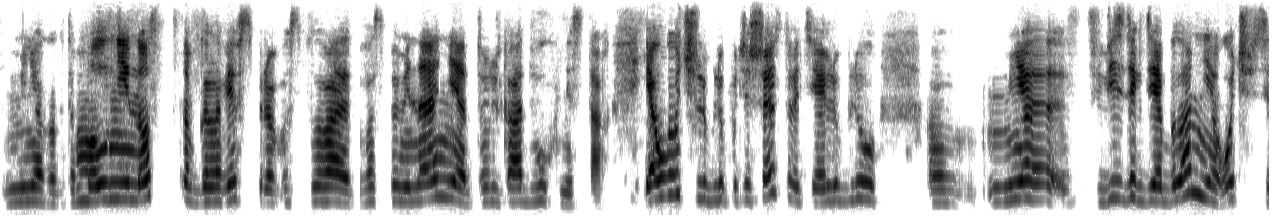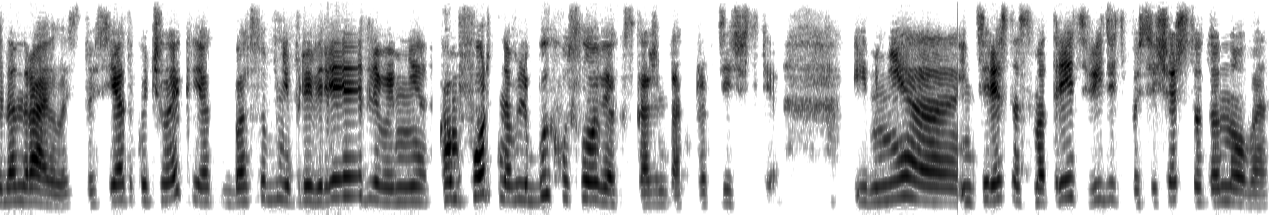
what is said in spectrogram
у меня как-то молниеносно в голове всплывают воспоминания только о двух местах. Я очень люблю путешествовать, я люблю... Э, мне везде, где я была, мне очень всегда нравилось. То есть я такой человек, я как бы особо не мне комфортно в любых условиях, скажем так, практически. И мне интересно смотреть, видеть, посещать что-то новое.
